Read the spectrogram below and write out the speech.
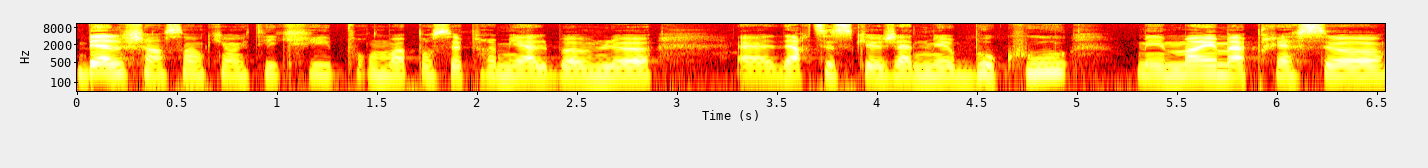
belles chansons qui ont été écrites pour moi pour ce premier album-là, euh, d'artistes que j'admire beaucoup. Mais même après ça,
